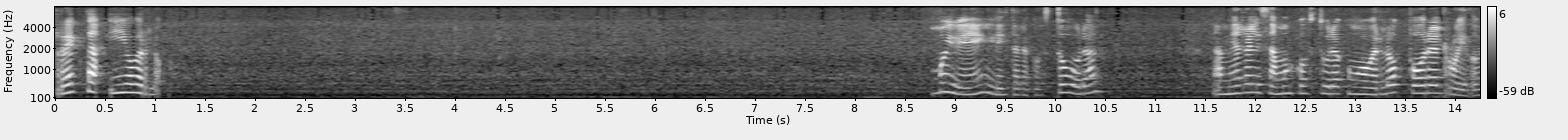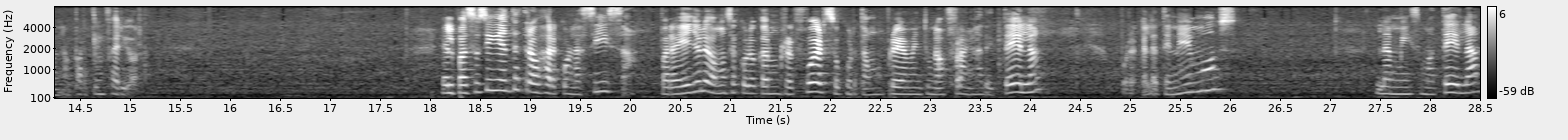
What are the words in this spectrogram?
recta y overlock. Muy bien, lista la costura. También realizamos costura con overlock por el ruedo en la parte inferior. El paso siguiente es trabajar con la sisa. Para ello le vamos a colocar un refuerzo. Cortamos previamente una franja de tela. Por acá la tenemos. La misma tela.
